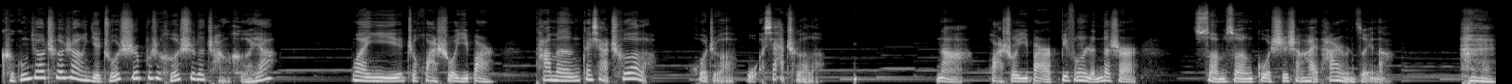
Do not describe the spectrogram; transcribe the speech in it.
可公交车上也着实不是合适的场合呀，万一这话说一半，他们该下车了，或者我下车了，那话说一半逼疯人的事儿，算不算过失伤害他人罪呢？嗨，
